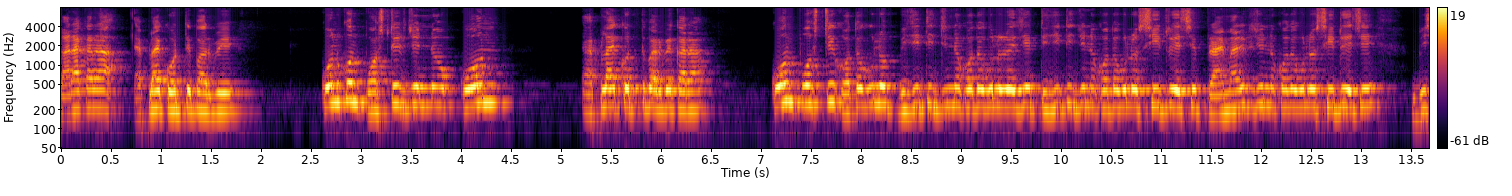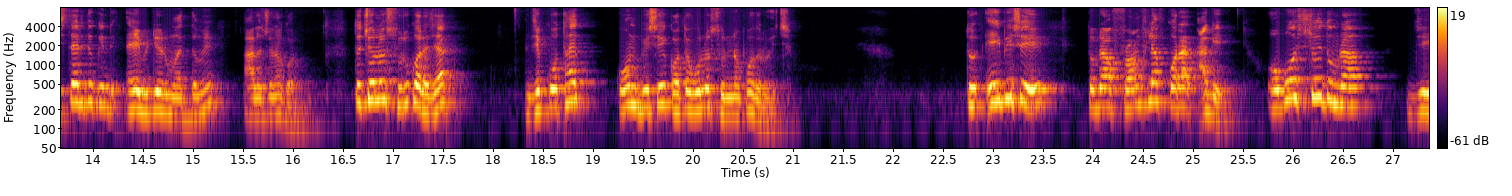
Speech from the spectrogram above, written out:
কারা কারা অ্যাপ্লাই করতে পারবে, কোন কোন পোস্টের জন্য কোন অ্যাপ্লাই করতে পারবে কারা? কোন পোস্টে কতগুলো বিজিটির জন্য কতগুলো রয়েছে, টিজিটির জন্য কতগুলো সিট রয়েছে, প্রাইমারির জন্য কতগুলো সিট রয়েছে, বিস্তারিত কিন্তু এই ভিডিওর মাধ্যমে আলোচনা করব। তো চলো শুরু করা যাক যে কোথায় কোন বিষয়ে কতগুলো শূন্যপদ রয়েছে। তো এই বিষয়ে তোমরা ফর্ম ফিল করার আগে অবশ্যই তোমরা যে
